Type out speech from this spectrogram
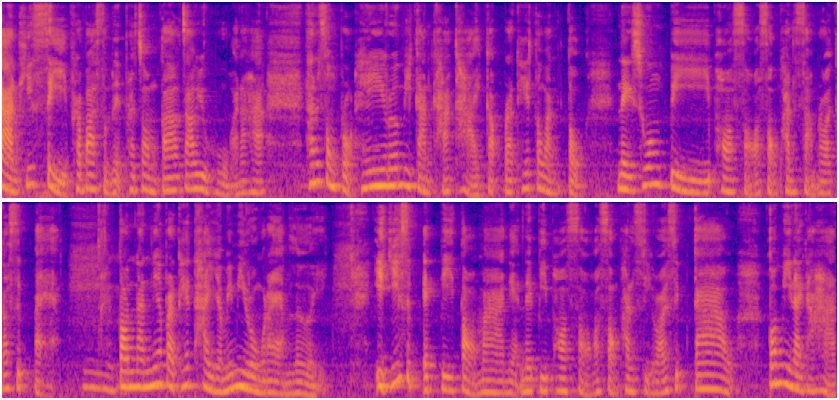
กาลที่ 4 พระบาทสมเด็จพระจอมเกล้าเจ้าอยู่หัวนะคะ ท่านทรงโปรดให้เริ่มมีการค้าขายกับประเทศตะวันตก ในช่วงปีพศ 2398 ตอนนั้นเนี่ยประเทศไทยยังไม่มีโรงแรมเลย อีก 21 ปีต่อมาเนี่ยในปีพศ 2419 ก็มีนายทหาร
